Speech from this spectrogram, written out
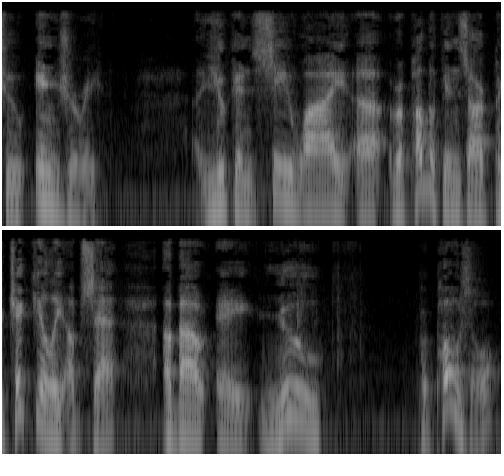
to injury. You can see why uh, Republicans are particularly upset about a new proposal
